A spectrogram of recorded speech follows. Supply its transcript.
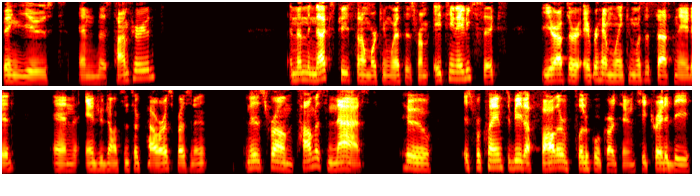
being used in this time period. And then the next piece that I'm working with is from 1886, the year after Abraham Lincoln was assassinated and Andrew Johnson took power as president. And it is from Thomas Nast, who is proclaimed to be the father of political cartoons. He created the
